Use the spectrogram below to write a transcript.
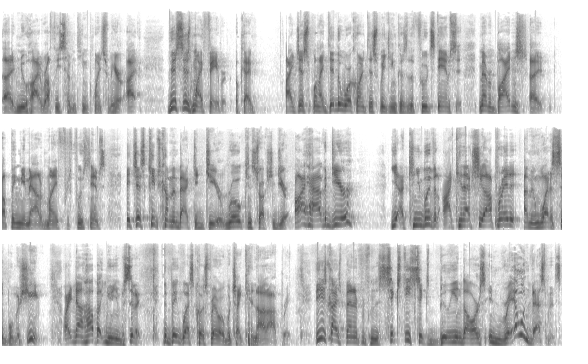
a new high, roughly 17 points from here. I, this is my favorite. Okay. I just, when I did the work on it this weekend because of the food stamps, remember Biden's uh, upping the amount of money for food stamps. It just keeps coming back to Deere, road construction Deere. I have a Deere. Yeah, can you believe it? I can actually operate it. I mean, what a simple machine. All right, now how about Union Pacific, the big West Coast Railroad, which I cannot operate? These guys benefit from the $66 billion in rail investments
